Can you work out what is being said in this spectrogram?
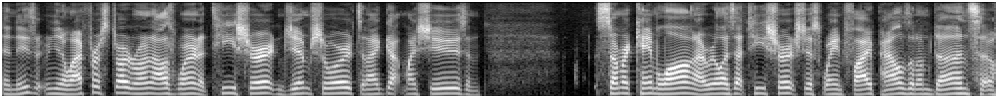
And these are you know when i first started running i was wearing a t-shirt and gym shorts and i got my shoes and summer came along and i realized that t-shirt's just weighing five pounds and i'm done. So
